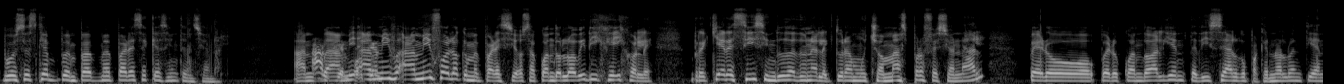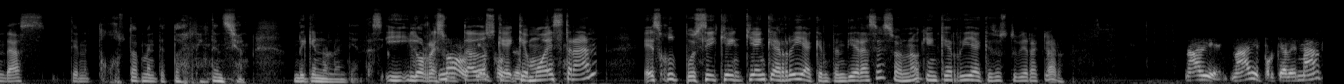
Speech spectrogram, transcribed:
Pues es que me parece que es intencional. A, ah, mí, a, mí, a mí fue lo que me pareció. O sea, cuando lo vi dije, híjole, requiere sí, sin duda, de una lectura mucho más profesional, pero, pero cuando alguien te dice algo para que no lo entiendas, tiene justamente toda la intención de que no lo entiendas. Y, los resultados que, que muestran es pues sí, ¿quién, ¿quién querría que entendieras eso, no? ¿Quién querría que eso estuviera claro? Nadie, nadie, porque además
